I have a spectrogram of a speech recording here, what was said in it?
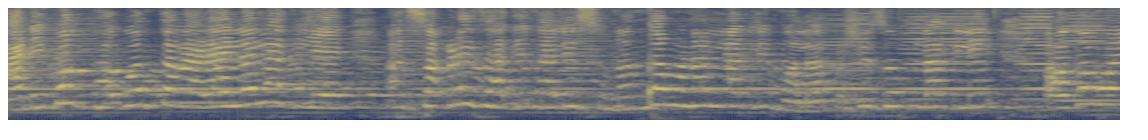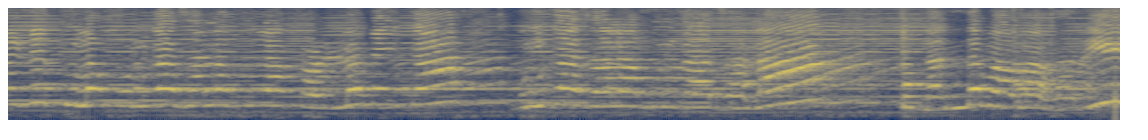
आणि मग भगवंत रडायला लागले आणि सगळे जागे झाले. सुनंदा म्हणायला लागली मला कशी झोप लागली? अगं वहिनी तुला मुलगा झाला तुला कळलं नाही का? मुलगा झाला मुलगा झाला. नंद बाबा घरी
